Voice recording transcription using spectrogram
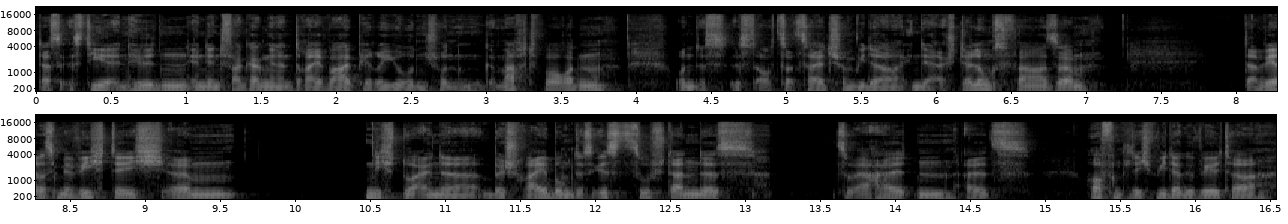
Das ist hier in Hilden in den vergangenen drei Wahlperioden schon gemacht worden und es ist auch zurzeit schon wieder in der Erstellungsphase. Da wäre es mir wichtig, ähm, nicht nur eine Beschreibung des Ist-Zustandes zu erhalten als hoffentlich wiedergewählter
